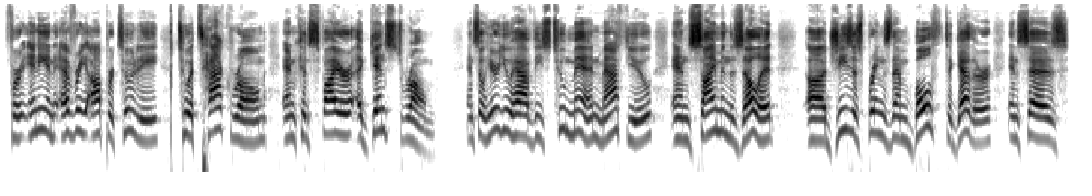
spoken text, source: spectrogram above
for any and every opportunity to attack Rome and conspire against Rome. And so here you have these two men, Matthew and Simon the Zealot. Uh, Jesus brings them both together and says,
